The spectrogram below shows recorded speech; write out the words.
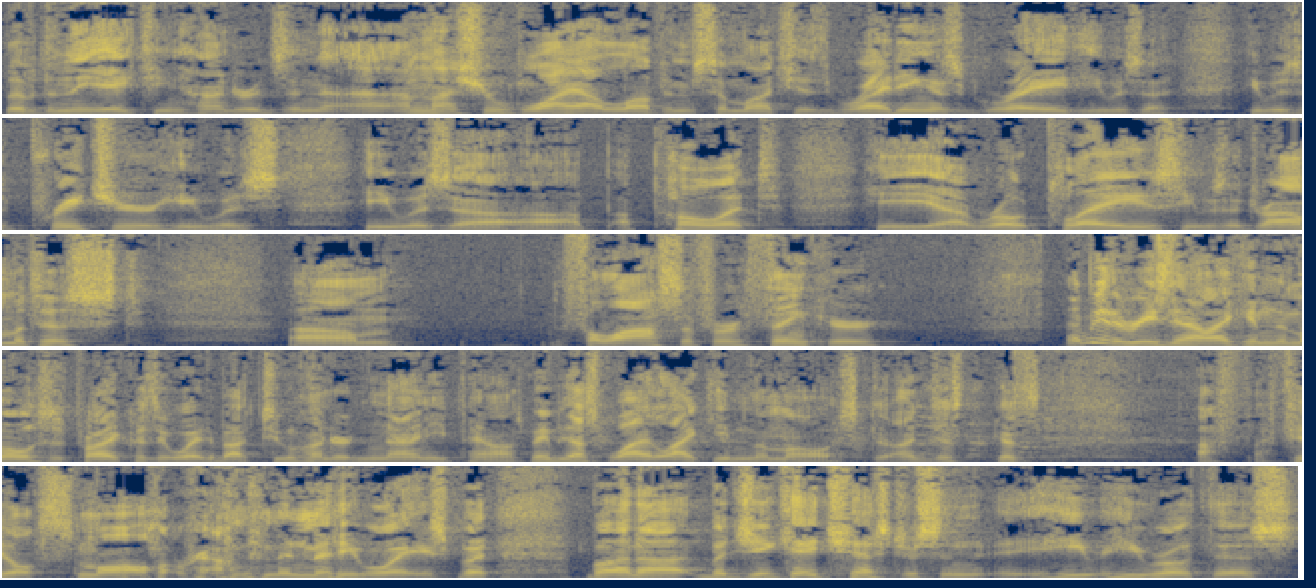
Lived in the 1800s, and I'm not sure why I love him so much. His writing is great. He was a he was a preacher. He was he was a, a, a poet. He uh, wrote plays. He was a dramatist um, philosopher, thinker. Maybe the reason I like him the most is probably because he weighed about 290 pounds. Maybe that's why I like him the most. I just because I feel small around him in many ways. But but uh, but G.K. Chesterton he he wrote this.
